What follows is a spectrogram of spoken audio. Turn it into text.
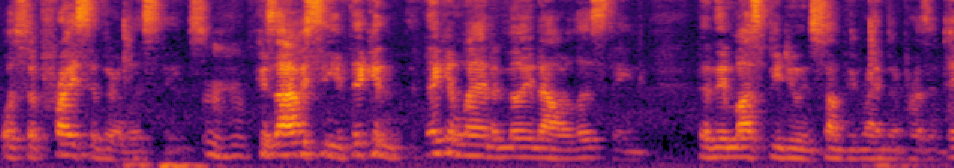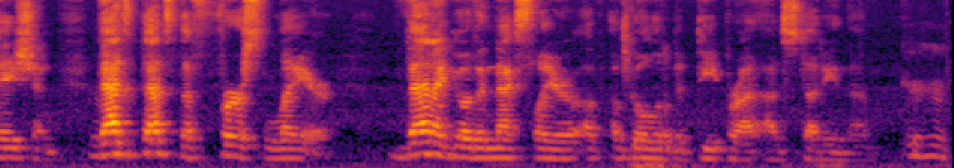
what's the price of their listings? Mhm. Because obviously, if they can if they can land a million dollar listing, then they must be doing something right in their presentation. That's that's the first layer. Then I go the next layer of, of go a little bit deeper on, on studying them.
